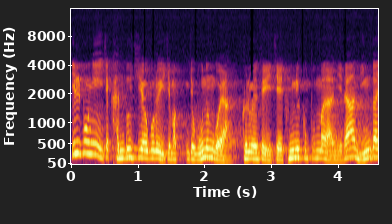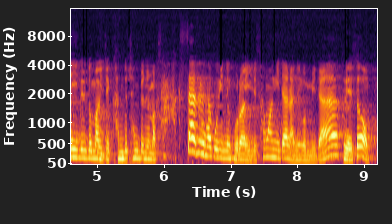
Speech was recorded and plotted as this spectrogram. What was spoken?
일본이 이제 간도 지역으로 이제 막 이제 오는 거야. 그러면서 이제 독립군뿐만 아니라 민간인들도 막 이제 간도 참변을 막 학살을 하고 있는 그런 이제 상황이다라는 겁니다. 그래서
